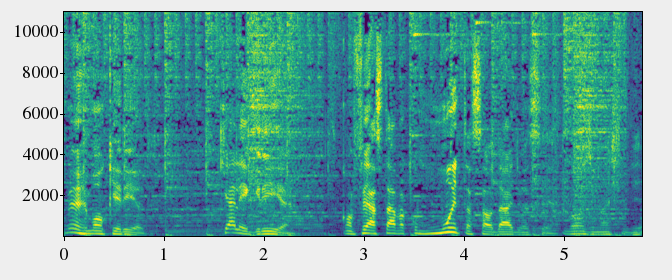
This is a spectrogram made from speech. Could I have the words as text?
Meu irmão querido, que alegria. Confesso, estava com muita saudade de você. Bom demais te ver.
